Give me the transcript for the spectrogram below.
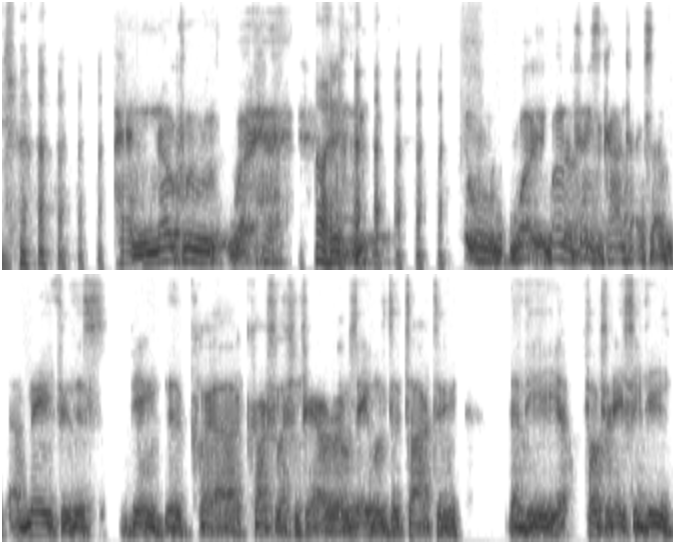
I had no clue what, what, one of the things, the contacts I've, I've made through this being the uh, car selection chair, I was able to talk to the, the folks at ACD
